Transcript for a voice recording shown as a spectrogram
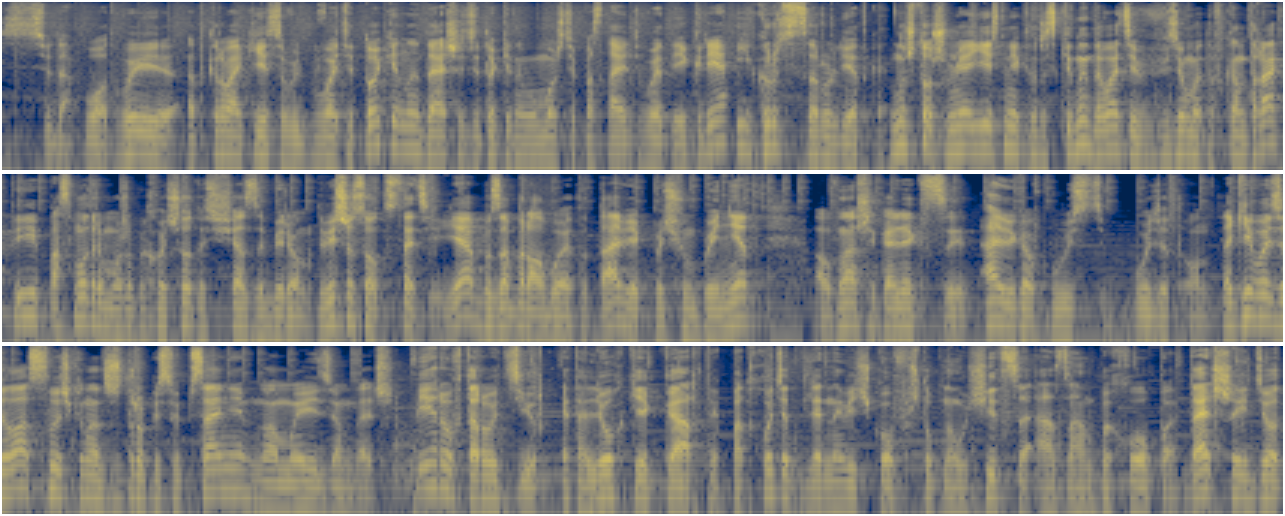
сюда. Вот, вы, открывая кейсы, выбиваете токены. Дальше эти токены вы можете поставить в этой игре. И крутится рулетка. Ну что ж, у меня есть некоторые скины. Давайте внесем это в контракт и посмотрим, может быть, хоть что-то сейчас заберем. 2600, кстати, я бы забрал бы этот авик, почему бы и нет. А в нашей коллекции авиков пусть будет он. Такие вот дела, ссылочка на дждроп в описании. Ну а мы идем дальше. Первый, второй тир. Это легкие карты. Подходят для новичков, чтобы научиться азам бэхопа. Дальше идет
